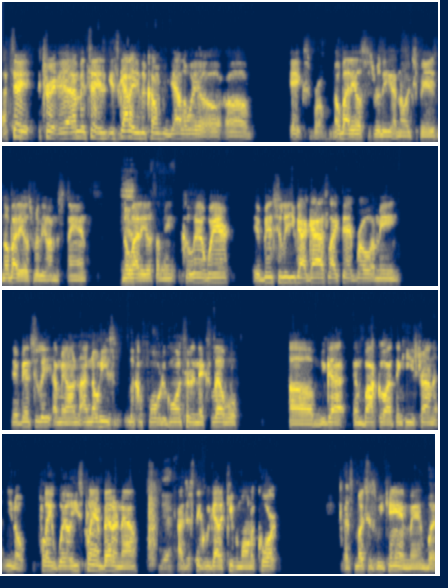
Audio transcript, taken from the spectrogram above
I tell you, Trey, I'm gonna tell you, it's got to either come from Galloway or, or uh, X, bro. Nobody else is really got no experience. Nobody else really understands. Nobody yeah. else. I mean, Kel'el Ware. Eventually, you got guys like that, bro. I mean, eventually, I mean, I, I know he's looking forward to going to the next level. Um, you got Mgbako. I think he's trying to, you know, play well. He's playing better now. Yeah. I just think we got to keep him on the court as much as we can, man. But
